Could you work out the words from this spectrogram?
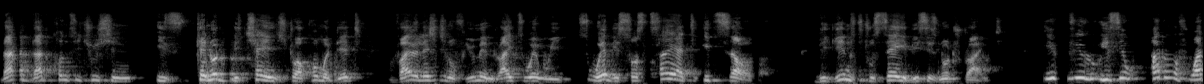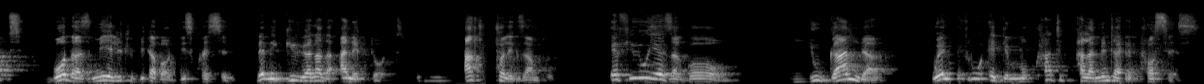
that that constitution is cannot be changed to accommodate violation of human rights where we where the society itself begins to say this is not right. If you you see part of what bothers me a little bit about this question. Let me give you another anecdote, actual example. A few years ago, Uganda went through a democratic parliamentary process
